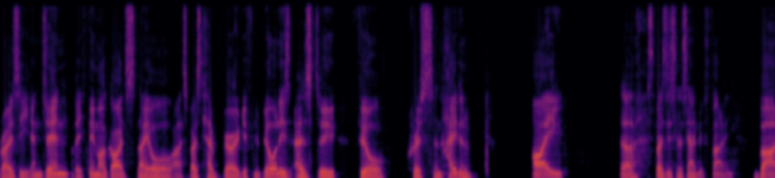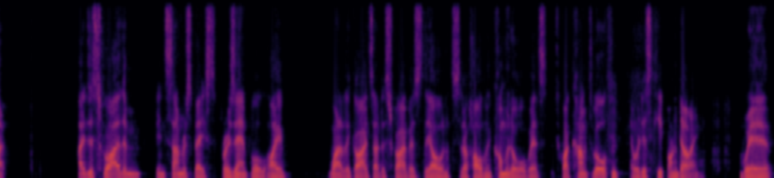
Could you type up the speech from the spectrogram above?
Rosie, and Jen. The female guides, they all, I suppose, to have very different abilities, as do Phil, Chris, and Hayden. I, uh, I suppose this is going to sound a bit funny, but I describe them in some respects. For example, I one of the guides I describe as the old sort of Holden Commodore, where it's, it's quite comfortable and we just keep on going. Where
